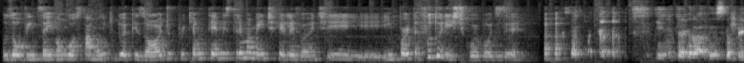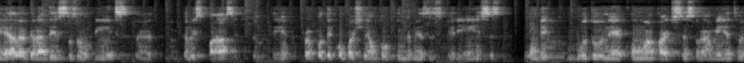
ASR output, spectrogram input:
os ouvintes aí vão gostar muito do episódio, porque é um tema extremamente relevante e importante, futurístico, eu vou dizer. E eu que agradeço, Gabriela, eu agradeço os ouvintes né, pelo espaço pelo tempo, para poder compartilhar um pouquinho das minhas experiências com Bicudo, né, com a parte de censuramento,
